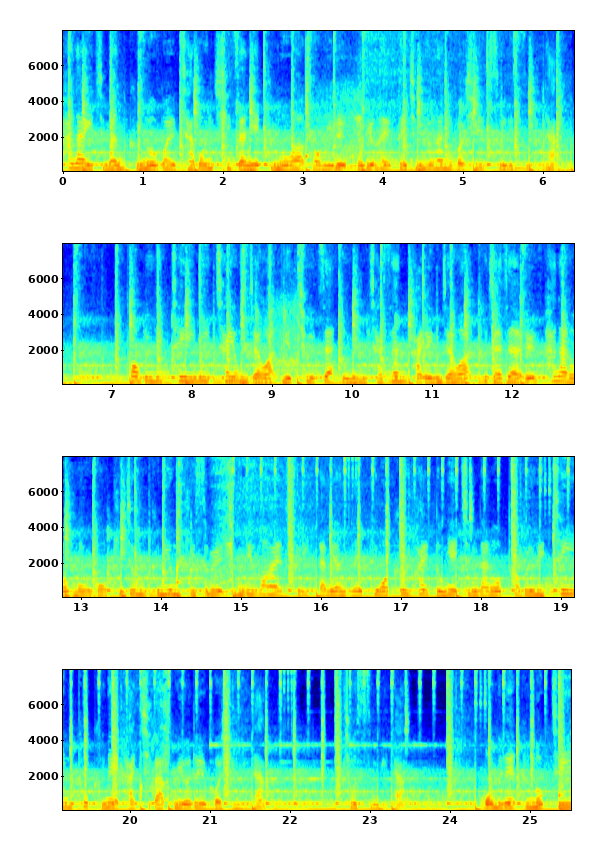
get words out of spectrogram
하나이지만 글로벌 자본 시장의 규모와 범위를 고려할 때 중요한 것일 수 있습니다. 퍼블릭 체인이 차용자와 대출자 또는 자산 발행자와 투자자를 하나로 모으고 기존 금융 기술을 중대화할 수 있다면 네트워크 활동의 증가로 퍼블릭 체인 토큰의 가치가 부여될 것입니다. 좋습니다. 오늘의 블록체인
